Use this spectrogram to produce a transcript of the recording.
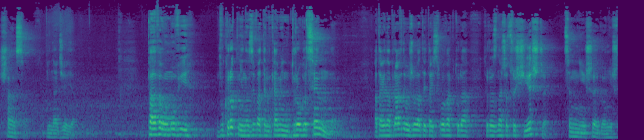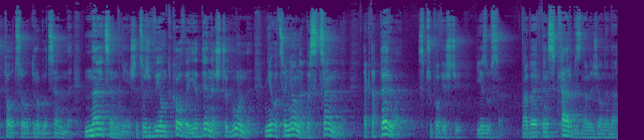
szansa i nadzieja. Paweł mówi, dwukrotnie nazywa ten kamień drogocennym, a tak naprawdę używa tutaj słowa, która, które oznacza coś jeszcze cenniejszego niż to, co drogocenne. Najcenniejsze, coś wyjątkowe, jedyne, szczególne, nieocenione, bezcenne, jak ta perła z przypowieści Jezusa albo jak ten skarb znaleziony na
